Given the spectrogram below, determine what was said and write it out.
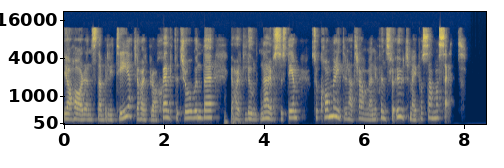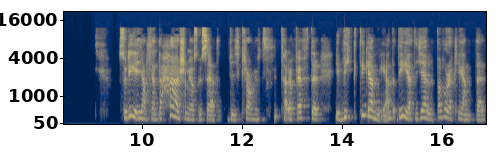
jag har en stabilitet, jag har ett bra självförtroende, jag har ett lugnt nervsystem, så kommer inte den här traumaenergin slå ut mig på samma sätt. Så det är egentligen det här som jag skulle säga att vi kranioterapeuter är viktiga med. Det är att hjälpa våra klienter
